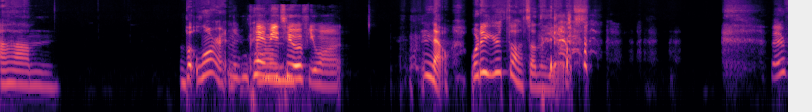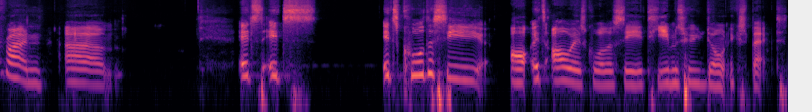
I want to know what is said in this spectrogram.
Um but Lauren, You can pay me um, too if you want. No. What are your thoughts on the Yotes? They're fun. Um it's it's it's cool to see all it's always cool to see teams who you don't expect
